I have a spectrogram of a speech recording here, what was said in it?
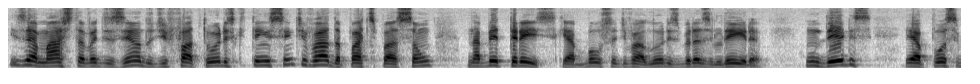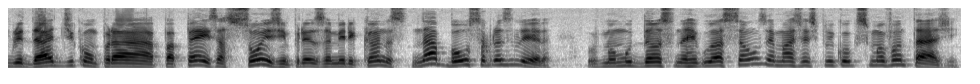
E Zé Márcio estava dizendo de fatores que têm incentivado a participação na B3, que é a Bolsa de Valores brasileira. Um deles é a possibilidade de comprar papéis, ações de empresas americanas na Bolsa brasileira. Houve uma mudança na regulação, Zé Márcio já explicou que isso é uma vantagem.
